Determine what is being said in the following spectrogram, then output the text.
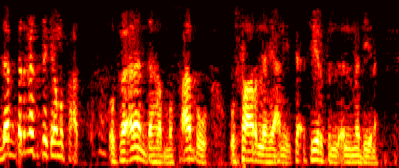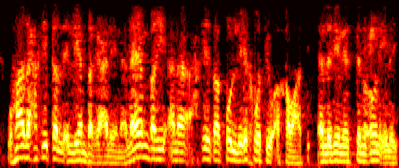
دبر نفسك يا مصعب. وفعلا ذهب مصعب وصار له يعني تأثير في المدينة. وهذا حقيقة اللي ينبغي علينا. لا ينبغي أنا حقيقة أقول لإخوتي وأخواتي الذين يستمعون إلي.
